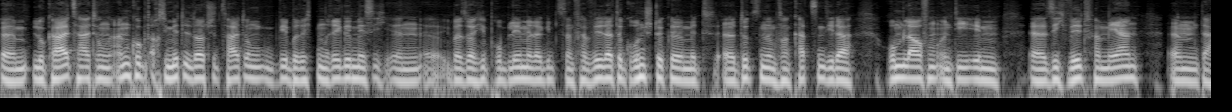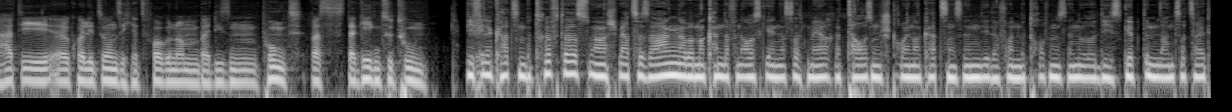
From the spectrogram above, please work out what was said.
ähm, Lokalzeitungen anguckt, auch die Mitteldeutsche Zeitung, wir berichten regelmäßig in, äh, über solche Probleme. Da gibt es dann verwilderte Grundstücke mit äh, Dutzenden von Katzen, die da rumlaufen und die eben äh, sich wild vermehren. Ähm, da hat die äh, Koalition sich jetzt vorgenommen, bei diesem Punkt was dagegen zu tun. Wie viele Katzen betrifft das? Ja, schwer zu sagen, aber man kann davon ausgehen, dass das mehrere tausend Streunerkatzen sind, die davon betroffen sind oder die es gibt im Land zurzeit.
